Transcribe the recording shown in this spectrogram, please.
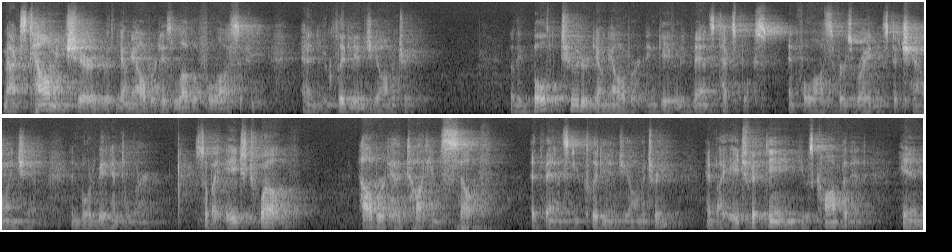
Max Talmey shared with young Albert his love of philosophy and Euclidean geometry. Now, they both tutored young Albert and gave him advanced textbooks and philosophers' writings to challenge him and motivate him to learn. So by age 12, Albert had taught himself advanced Euclidean geometry, and by age 15, he was competent in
